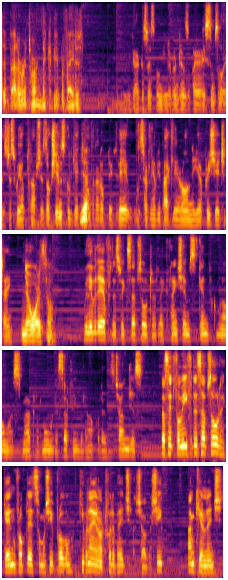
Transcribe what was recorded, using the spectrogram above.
the better return that could be provided. The carcass is going to deliver in terms of price, so it's just way up to options. Look, Seamus, good get you yeah. for that update today. We'll certainly have you back later on. I appreciate your time. No worries at all. We'll leave it there for this week's episode. I'd like to thank Seamus again for coming on. As market at the moment is certainly will have without its challenges. That's it for me for this episode. Again, for updates on our sheep program, keep an eye on our Twitter page at Teagasc Sheep. I'm Kieran Lynch.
